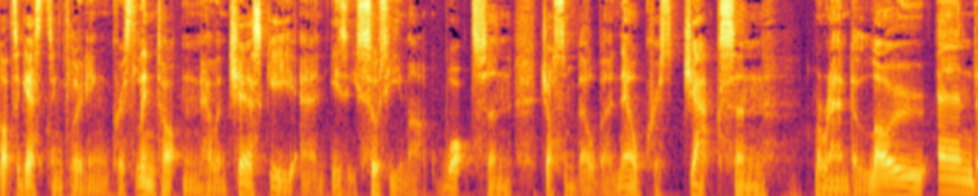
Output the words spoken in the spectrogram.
Lots of guests, including Chris Lintott and Helen Czerski and Isy Suttie, Mark Watson, Jocelyn Bell Burnell, Chris Jackson, Miranda Lowe, and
